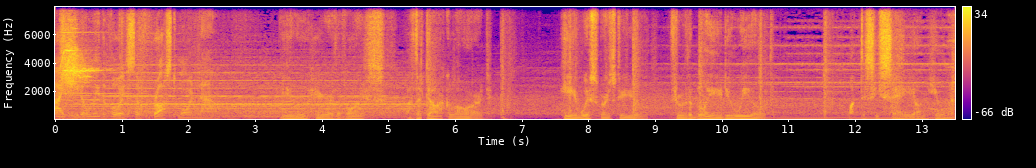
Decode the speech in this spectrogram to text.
I heed only the voice of Frostmourne now. You hear the voice of the Dark Lord. He whispers to you through the blade you wield. What does he say, young human?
